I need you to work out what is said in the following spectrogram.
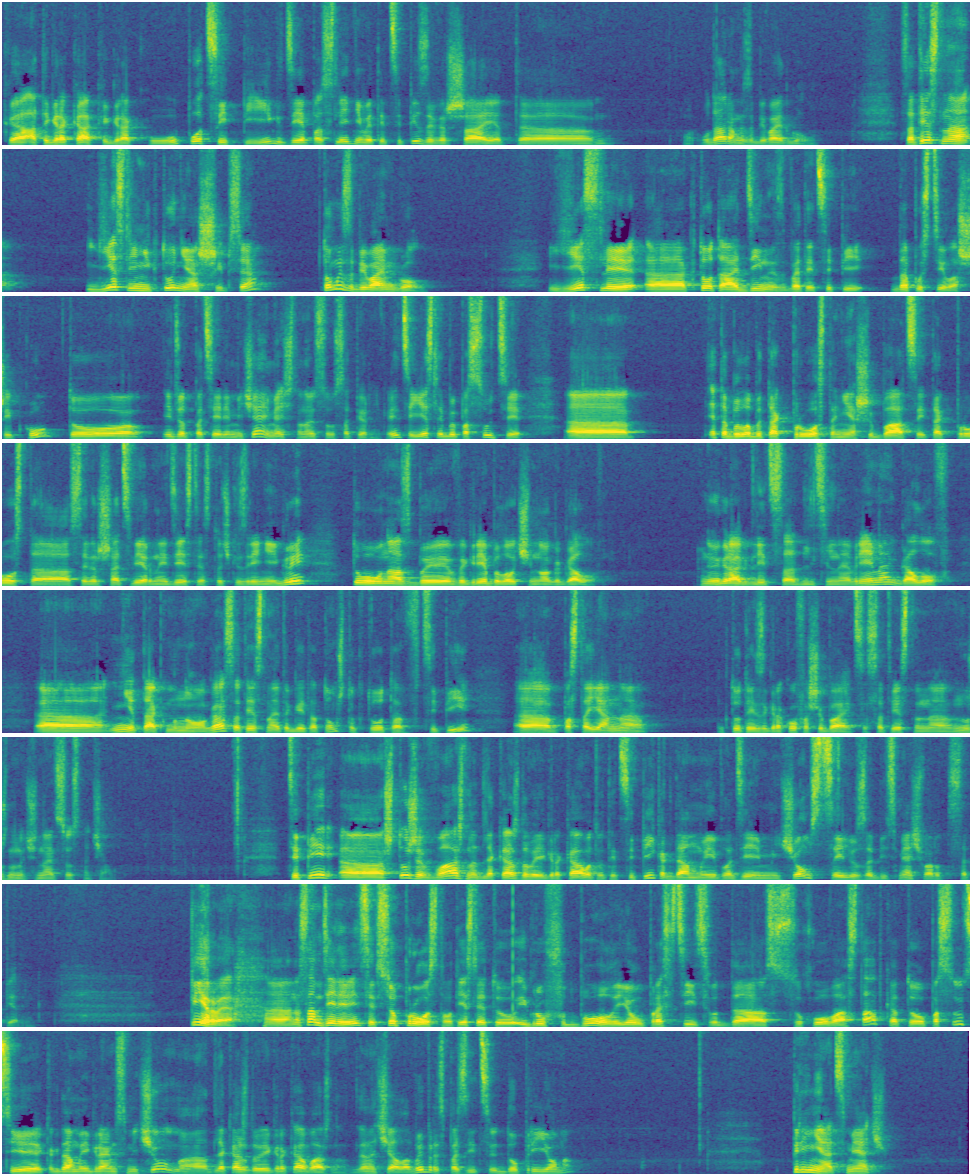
от игрока к игроку по цепи, где последний в этой цепи завершает э, ударом и забивает гол. Соответственно, если никто не ошибся, то мы забиваем гол. Если э, кто-то один из, в этой цепи допустил ошибку, то идет потеря мяча, и мяч становится у соперника. Видите, если бы, по сути, э, это было бы так просто не ошибаться и так просто совершать верные действия с точки зрения игры, то у нас бы в игре было очень много голов. Но игра длится длительное время, голов не так много. Соответственно, это говорит о том, что кто-то в цепи э, постоянно, кто-то из игроков ошибается. Соответственно, нужно начинать все сначала. Теперь, э, что же важно для каждого игрока вот в этой цепи, когда мы владеем мячом с целью забить мяч в ворота соперника? Первое. Э, на самом деле, видите, все просто. Вот если эту игру в футбол, ее упростить вот до сухого остатка, то по сути, когда мы играем с мячом, э, для каждого игрока важно для начала выбрать позицию до приема, принять мяч.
